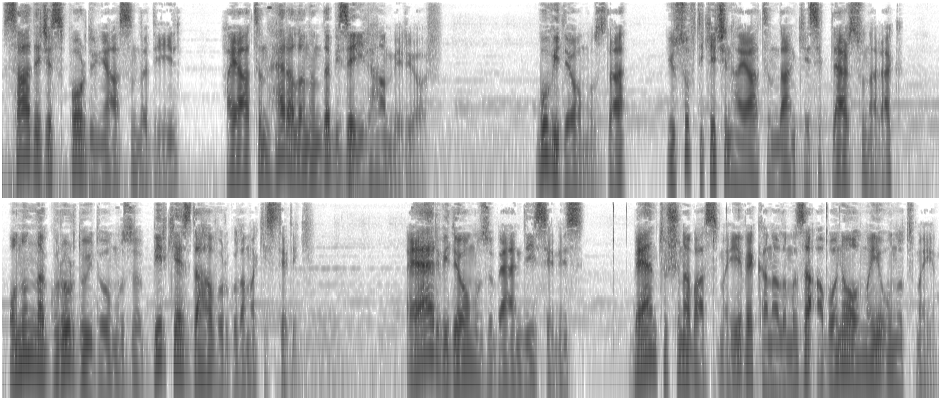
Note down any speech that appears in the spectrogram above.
sadece spor dünyasında değil, hayatın her alanında bize ilham veriyor. Bu videomuzda, Yusuf Dikeç'in hayatından kesitler sunarak, onunla gurur duyduğumuzu bir kez daha vurgulamak istedik. Eğer videomuzu beğendiyseniz, beğen tuşuna basmayı ve kanalımıza abone olmayı unutmayın.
